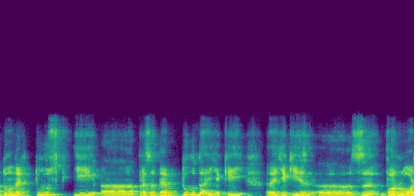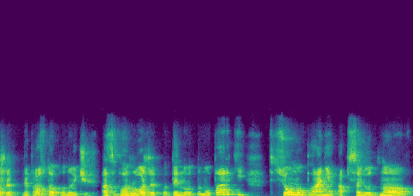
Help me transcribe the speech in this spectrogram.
Дональд Туск, і е, президент Дуда, який е, які е, з ворожих, не просто опонуючих, а з ворожих один одному партій, в цьому плані абсолютно.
